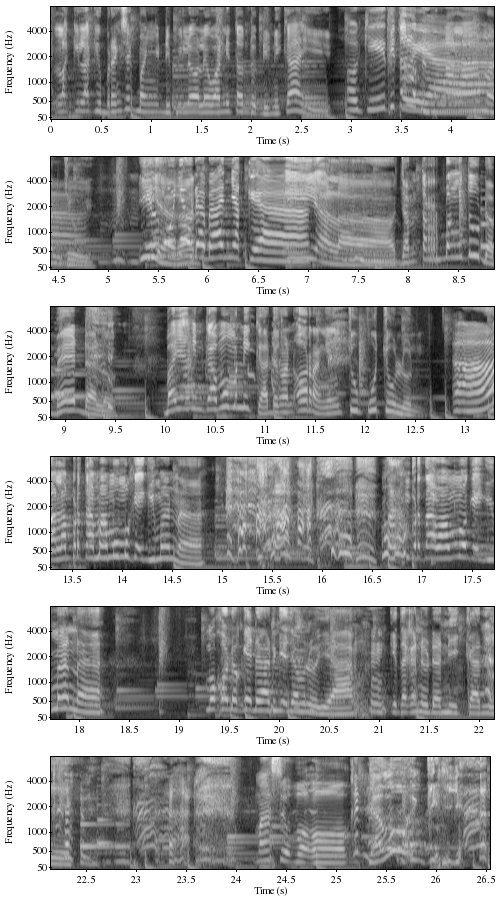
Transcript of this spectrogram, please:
laki-laki brengsek banyak dipilih oleh wanita untuk dinikahi. Oh gitu Kita lebih ya. pengalaman, cuy. Iya Ilmunya udah banyak ya. Iyalah, jam terbang itu udah beda loh. Bayangin kamu menikah dengan orang yang cupu culun. Hah? Malam pertamamu mau kayak gimana? Malam pertamamu mau kayak gimana? Mau kodoknya dengan kayak zaman dulu yang kita kan udah nikah nih. Masuk po, kan gak mungkin kan?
